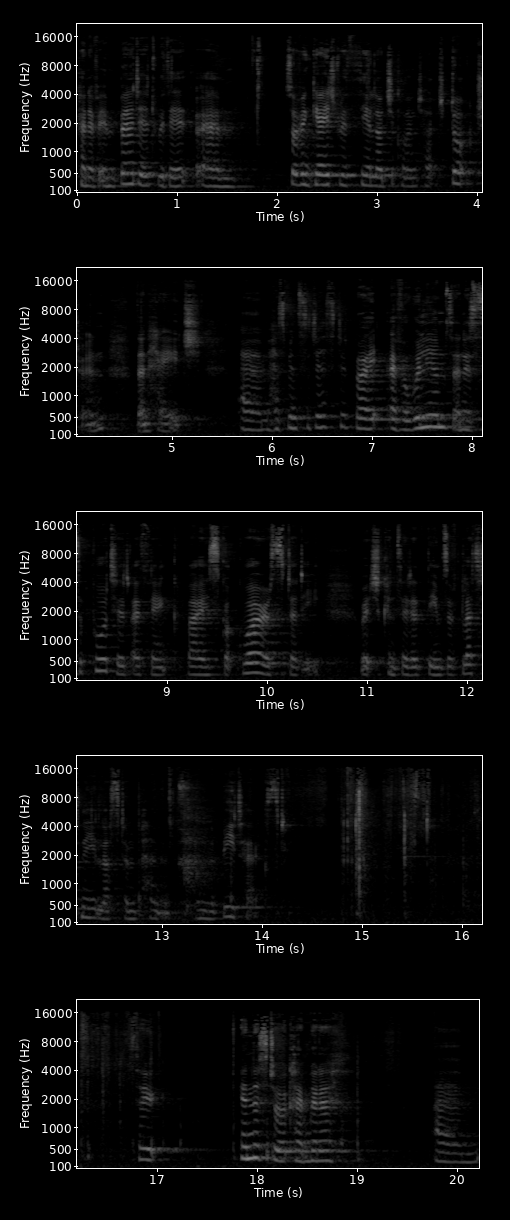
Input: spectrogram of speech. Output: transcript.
kind of embedded with it, um, sort of engaged with theological and church doctrine than H, um, has been suggested by Eva Williams and is supported, I think, by Scott Gwara's study, which considered themes of gluttony, lust, and penance in the B text. So, in this talk, I'm going to um,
